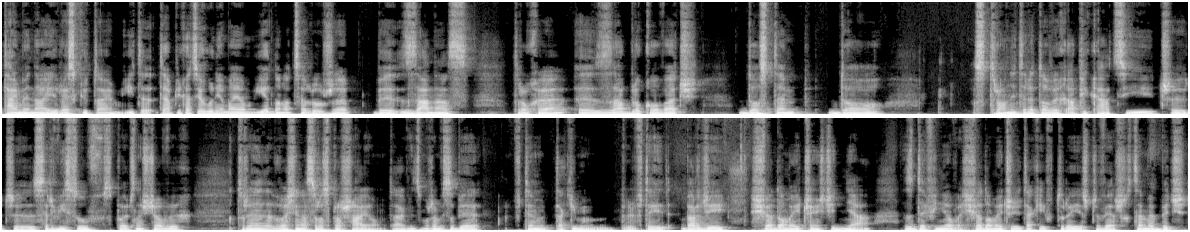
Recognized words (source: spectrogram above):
Time and I, Rescue Time i te, te aplikacje ogólnie mają jedno na celu, żeby za nas trochę e, zablokować dostęp do stron internetowych, aplikacji czy, czy serwisów społecznościowych, które właśnie nas rozpraszają. Tak? Więc możemy sobie w tym takim, w tej bardziej świadomej części dnia zdefiniować, świadomej, czyli takiej, w której jeszcze, wiesz, chcemy być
